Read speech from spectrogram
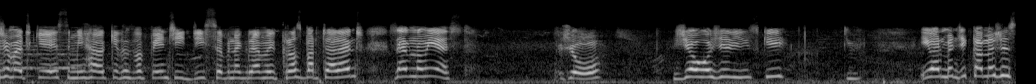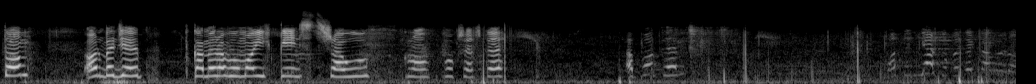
ziomeczki, ja jestem Michał 125 i dziś sobie nagramy crossbar challenge. Ze mną jest Zioło. Zioło Zieliński i on będzie kamerzystą. On będzie kamerował moich 5 strzałów w poprzeczkę. A potem potem ja to będę kamerował.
